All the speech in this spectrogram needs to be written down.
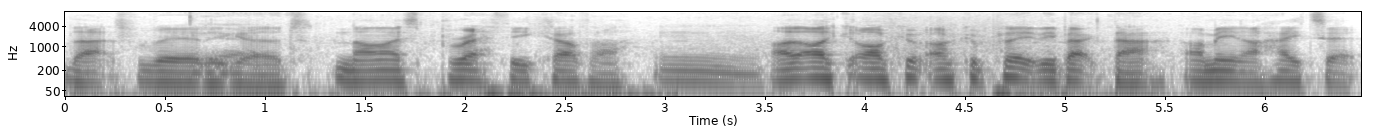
That's really Yeah. good. Nice breathy cover. Mm, I, I, I, I completely back that. I mean, I hate it.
